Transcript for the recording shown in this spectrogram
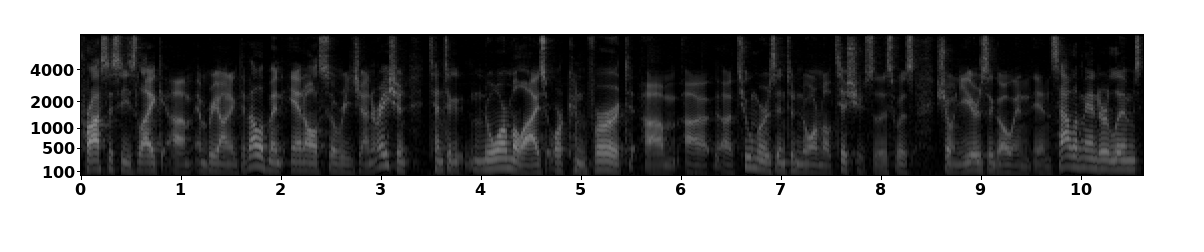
processes like um, embryonic development and also regeneration tend to normalize or convert um, uh, uh, tumors into normal tissue. So this was shown years ago in, in salamander limbs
